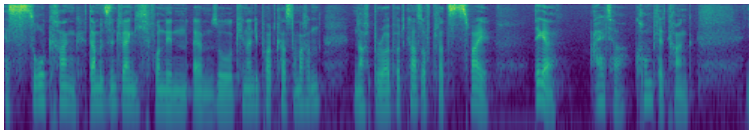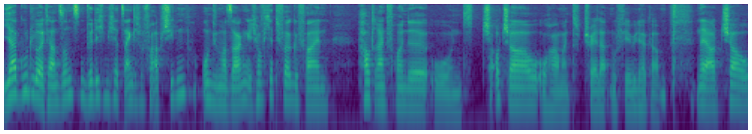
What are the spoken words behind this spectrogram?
Es ist so krank. Damit sind wir eigentlich von den ähm, so Kindern, die Podcaster machen, nach Brawl Podcast auf Platz 2. Digga, Alter, komplett krank. Ja, gut, Leute, ansonsten würde ich mich jetzt eigentlich verabschieden und wie mal sagen, ich hoffe, euch hat die Folge gefallen. Haut rein, Freunde, und ciao, ciao. Oha, mein Trailer hat nur vier Wiedergaben. Naja, ciao.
